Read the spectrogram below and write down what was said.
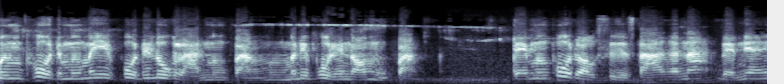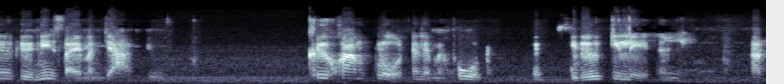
มึงพูดแต่มึงไม่ได้พูดให้ลูกหลานมึงฟังมึงไม่ได้พูดให้น้องมึงฟัง แต่มึงพูดออกสื่อสาธารณะแบบนี้ก็คือนิสัยมันหยาบอยู่ คือความโกรธนั่นแหละมันพูดหรือกิเลสนั่นแหละอัต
